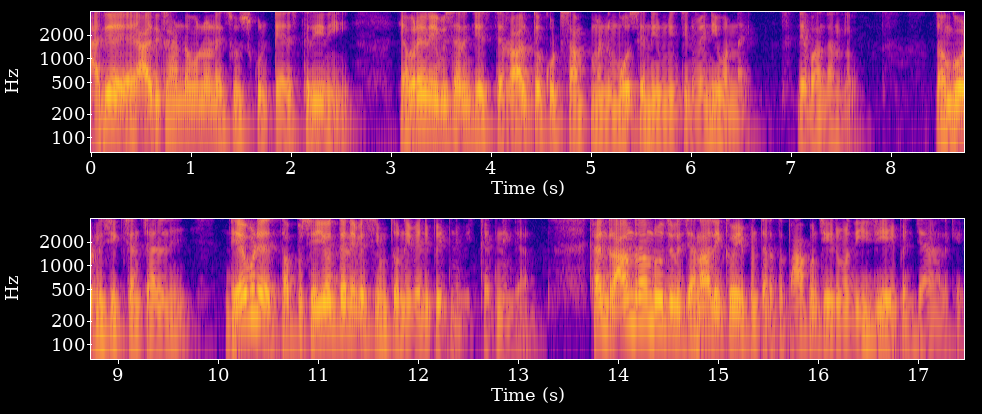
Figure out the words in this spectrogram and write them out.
అదే ఆది కాండంలోనే చూసుకుంటే స్త్రీని ఎవరైనా వ్యభిచారం చేస్తే రాళ్ళతో కొట్టి సంపమని మోసే నిర్మించినవన్నీ ఉన్నాయి. నిబంధనలు. దొంగోడిని శిక్షించాలని దేవుడే తప్పు చేయొద్దనే విషయంతో వెనిపెట్టినవి కఠినంగా. కానీ రాను రాను రోజులు జనాలు ఎక్కువైపోయిన తర్వాత పాపం చేయడం అనేది ఈజీ అయిపోయింది జనాలకి.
